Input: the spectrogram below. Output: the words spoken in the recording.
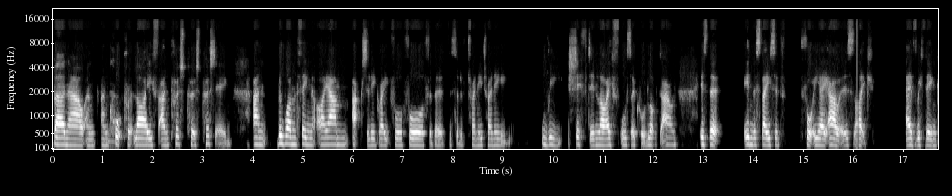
burnout and, and yeah. corporate life and push, push, pushing. And the one thing that I am actually grateful for, for the, the sort of 2020 reshift in life, also called lockdown, is that in the space of 48 hours, like everything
